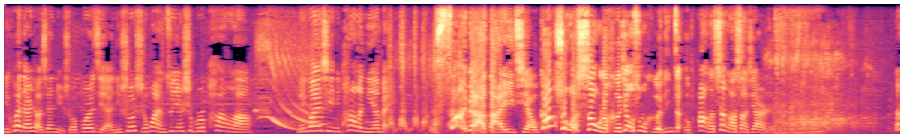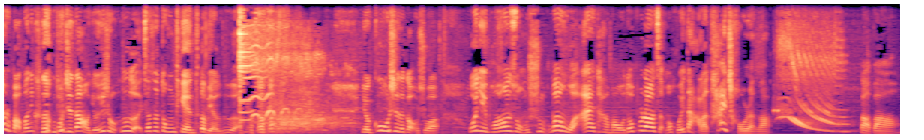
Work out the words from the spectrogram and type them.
你快点，小仙女说，波儿姐，你说实话，你最近是不是胖了？没关系，你胖了你也美。你上一边咋待去？我刚说我瘦了，喝酵素喝的，你整个胖了，上纲上线的。但是宝宝，你可能不知道，有一种饿叫做冬天特别饿。有故事的狗说：“我女朋友总是问我爱她吗？我都不知道怎么回答了，太愁人了。”宝宝，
